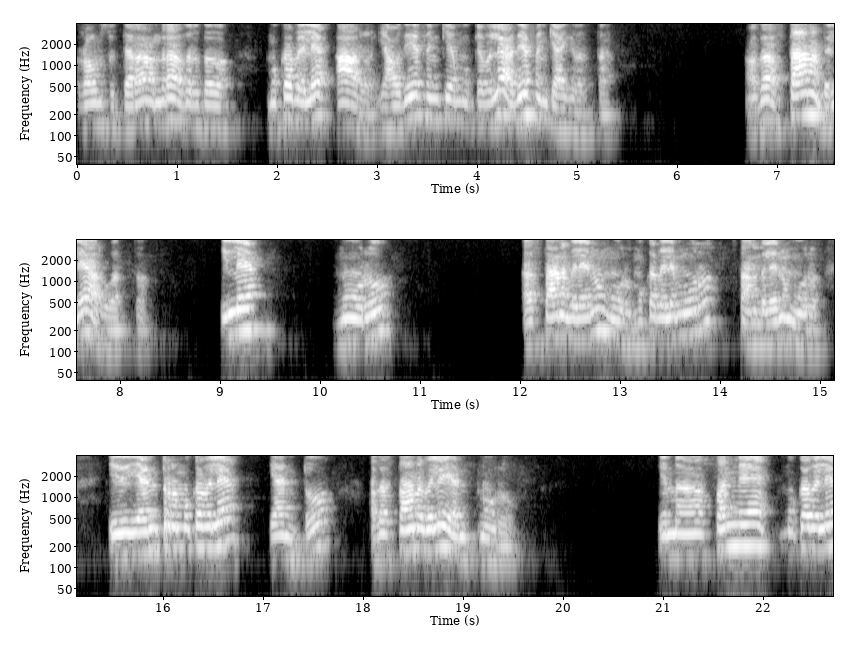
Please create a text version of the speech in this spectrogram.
ರೌಂಡ್ ಸುತ್ತಾರ, ಅಂದ್ರ ಅದರದ್ದು ಮುಖಬೆಲೆ ಆರು. ಯಾವುದೇ ಸಂಖ್ಯೆಯ ಮುಖಬೆಲೆ ಅದೇ ಸಂಖ್ಯೆ ಆಗಿರುತ್ತ. ಹೌದಾ ಸ್ಥಾನ ಬೆಲೆ ಅರವತ್ತು. ಇಲ್ಲೇ ಮೂರು ಸ್ಥಾನ ಬೆಲೆನು ಮೂರು, ಮುಖ ಬೆಲೆ ಮೂರು, ಸ್ಥಾನ ಬೆಲೆನು ಮೂರು. ಇದು ಎಂಟರ ಮುಖ ಬೆಲೆ ಎಂಟು, ಅದರ ಸ್ಥಾನ ಬೆಲೆ ಎಂಟ್ನೂರು. ಇನ್ನ ಸೊನ್ನೆ ಮುಖ ಬೆಲೆ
